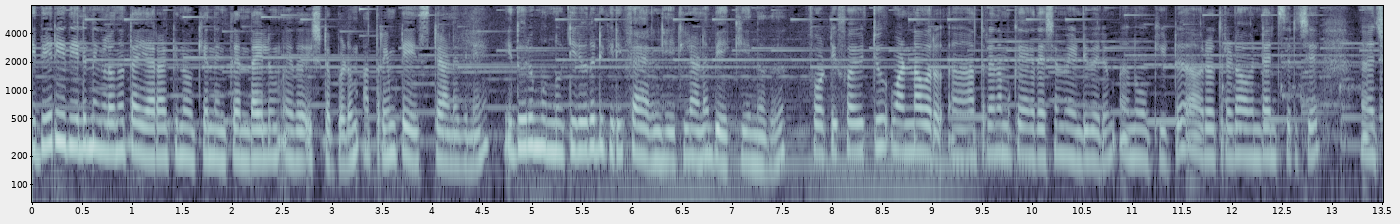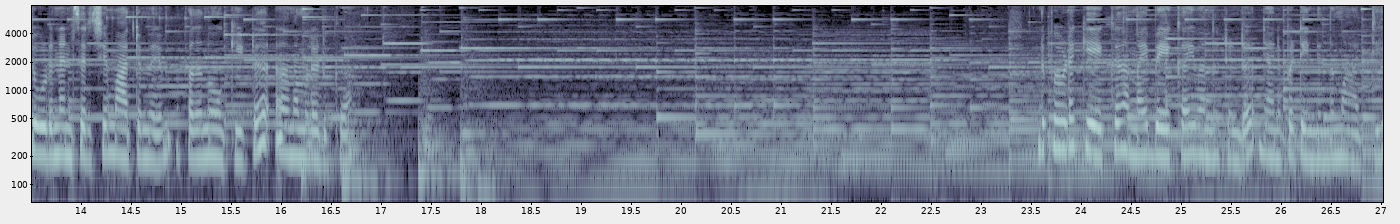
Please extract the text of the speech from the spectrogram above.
ഇതേ രീതിയിൽ നിങ്ങളൊന്ന് തയ്യാറാക്കി നോക്കിയാൽ നിങ്ങൾക്ക് എന്തായാലും ഇത് ഇഷ്ടപ്പെടും. അത്രയും ടേസ്റ്റാണ് ഇതിന്. ഇതൊരു മുന്നൂറ്റി ഇരുപത് ഡിഗ്രി ഫാരൻഹീറ്റിലാണ് ബേക്ക് ചെയ്യുന്നത്. Forty five to one hour അത്രയും നമുക്ക് ഏകദേശം വേണ്ടി വരും. നോക്കിയിട്ട് ഓരോരുത്തരുടെ ഓവന്റെ അനുസരിച്ച് ചൂടിനനുസരിച്ച് മാറ്റം വരും. അപ്പോൾ അത് നോക്കിയിട്ട് നമ്മൾ എടുക്കുക. ഇതിപ്പോൾ ഇവിടെ കേക്ക് നന്നായി ബേക്കായി വന്നിട്ടുണ്ട്. ഞാനിപ്പോൾ ടിന്നിൽ നിന്ന് മാറ്റി.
